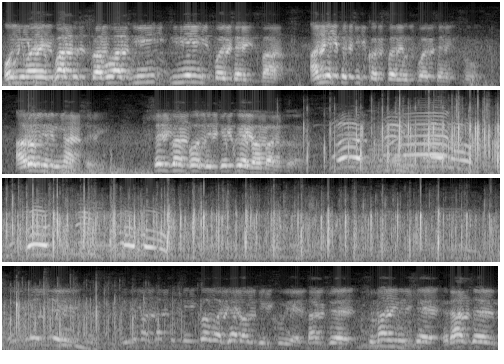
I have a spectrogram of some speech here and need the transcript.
Oni mają władzę sprawować w imieniu społeczeństwa, a nie przeciwko swojemu społeczeństwu. A robią inaczej. Szczęść wam Boże, dziękuję wam bardzo. Nie ma za co dziękować, ja wam dziękuję. Także trzymajmy się razem,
